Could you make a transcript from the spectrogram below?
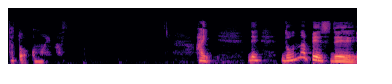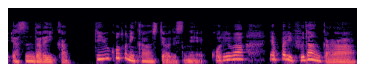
だと思います。はい。で、どんなペースで休んだらいいかっっていうことに関してはですね、これはやっぱり普段から、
